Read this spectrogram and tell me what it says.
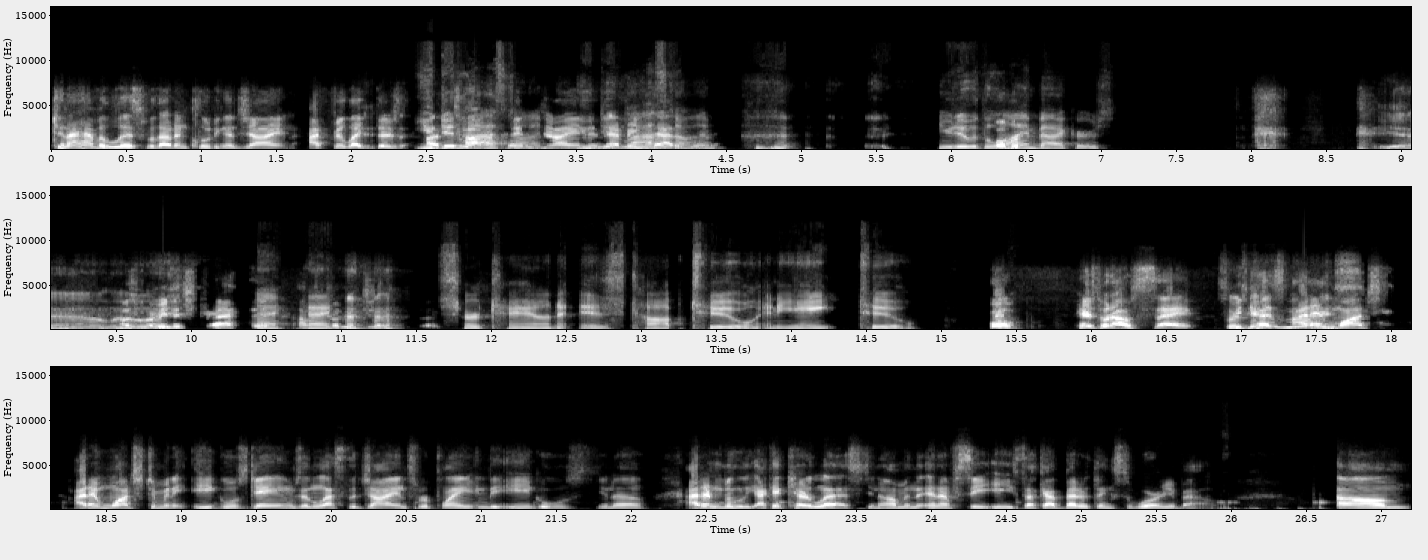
can I have a list without including a giant? I feel like there's You a did top last 10 time. giant You in did every last category. time. you did with the What was- linebackers. yeah, I don't I was know. probably distracted. Hey, I hey. distracted. Surtain is top two, and he ain't two. Well, here's what I'll say so because Tan's I didn't watch I didn't watch too many Eagles games unless the Giants were playing the Eagles. You know, I didn't really. I could care less. You know, I'm in the NFC East. I got better things to worry about. Um,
